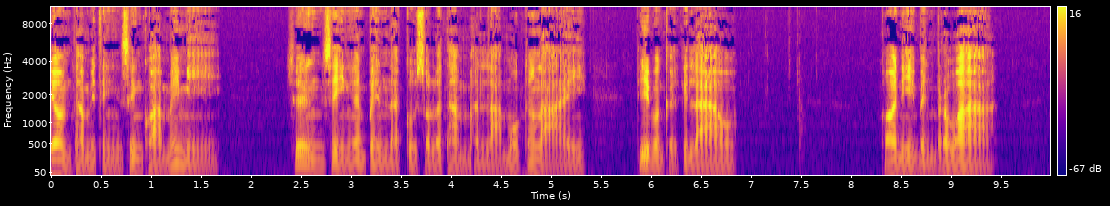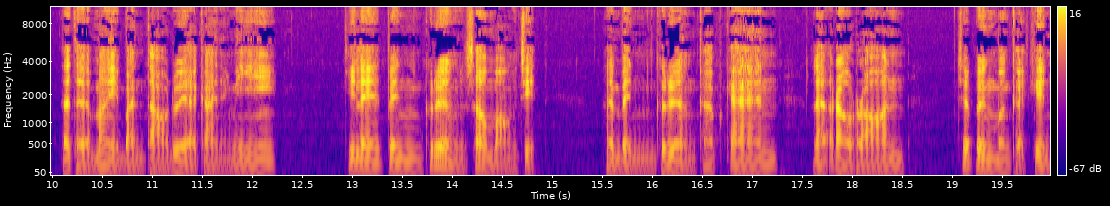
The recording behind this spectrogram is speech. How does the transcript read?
ย่อมทำให้ถึงซึ่งความไม่มี ซึ่งสิ่งอันเป็นอกุศลธรรมอันลามกทั้งหลายที่บังเกิดขึ้นแล้ว ข้อนี้เป็นเพราะว่า ถ้าเธอไม่บรรเทาด้วยอาการอย่างนี้ กิเลสเป็นเครื่องเศร้าหมองจิต อันเป็นเครื่องคับแค้นและเร่าร้อนจะพึงบังเกิดขึ้น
